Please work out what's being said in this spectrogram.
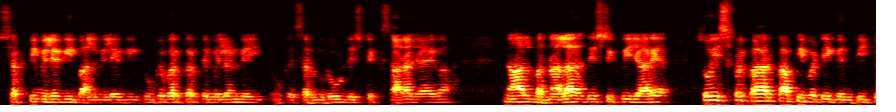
ਸ਼ਕਤੀ ਮਿਲੇਗੀ, ਬਲ ਮਿਲੇਗੀ, ਕਿਉਂਕਿ ਵਰਕਰ ਤੇ ਮਿਲਣਗੇ ਕਿਉਂਕਿ ਸਰਮਰੂਰ ਡਿਸਟ੍ਰਿਕਟ ਸਾਰਾ ਜਾਏਗਾ, ਨਾਲ ਬਰਨਾਲਾ ਡਿਸਟ੍ਰਿਕਟ ਵੀ ਜਾ ਰਿਹਾ। ਸੋ ਇਸ ਪ੍ਰਕਾਰ ਕਾਫੀ ਵੱਡੀ ਗਿਣਤੀ ਚ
